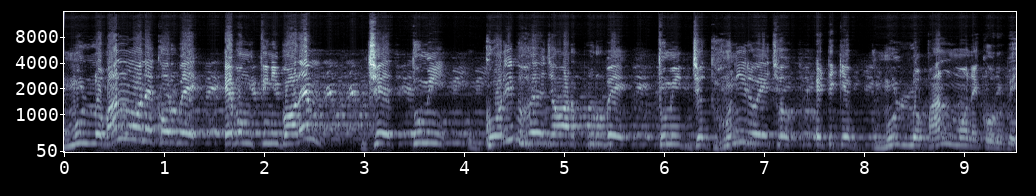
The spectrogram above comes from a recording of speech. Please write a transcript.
মূল্যবান মনে করবে এবং তিনি বলেন যে তুমি গরিব হয়ে যাওয়ার পূর্বে তুমি যে ধনী রয়েছ, এটিকে মূল্যবান মনে করবে।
